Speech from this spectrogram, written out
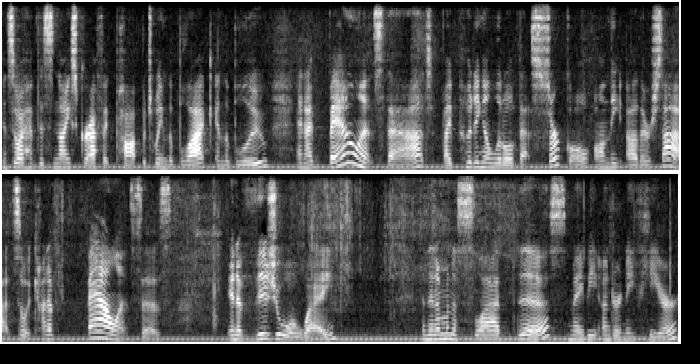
and so I have this nice graphic pop between the black and the blue and I balance that by putting a little of that circle on the other side so it kind of balances in a visual way. And then I'm going to slide this maybe underneath here.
